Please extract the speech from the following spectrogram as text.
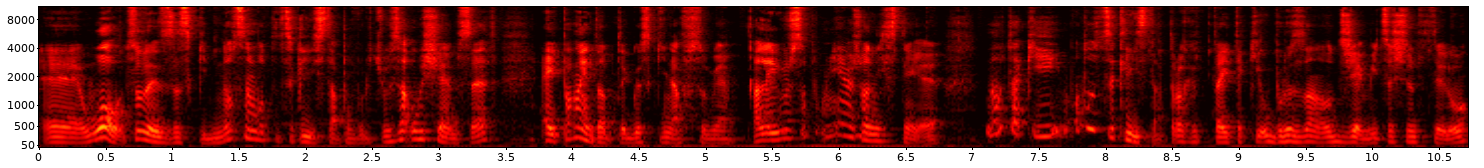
E, wow, co to jest za skin? Nocny motocyklista powrócił za 800. Ej, pamiętam tego skina w sumie, ale już zapomniałem, że on istnieje. No taki motocyklista, trochę tutaj taki ubrudzony od ziemi, coś w tym stylu.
